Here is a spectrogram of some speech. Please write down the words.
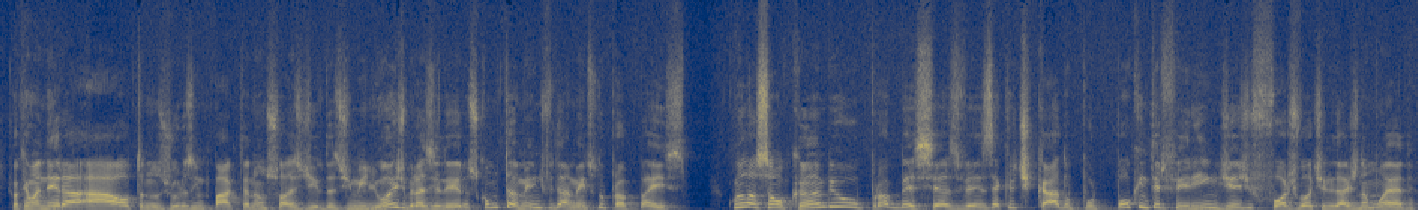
De qualquer maneira, a alta nos juros impacta não só as dívidas de milhões de brasileiros, como também o endividamento do próprio país. Com relação ao câmbio, o próprio BC às vezes é criticado por pouco interferir em dias de forte volatilidade na moeda.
